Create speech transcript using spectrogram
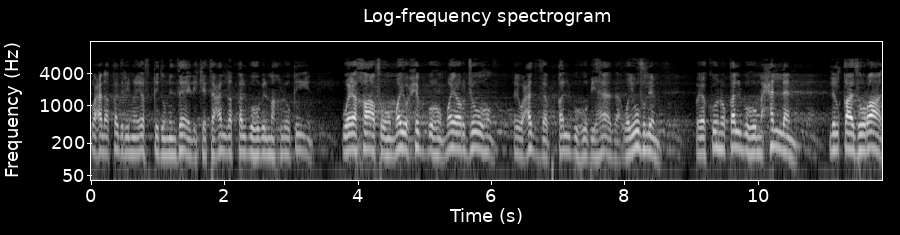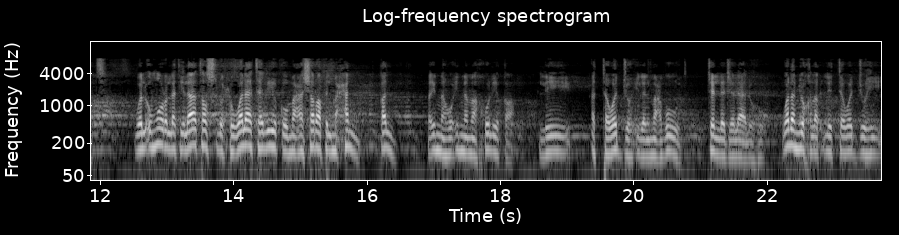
وعلى قدر ما يفقد من ذلك يتعلق قلبه بالمخلوقين. ويخافهم ويحبهم ويرجوهم فيعذب قلبه بهذا ويظلم ويكون قلبه محلا للقاذورات والأمور التي لا تصلح ولا تليق مع شرف المحل قلب فإنه إنما خلق للتوجه إلى المعبود جل جلاله ولم يخلق للتوجه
